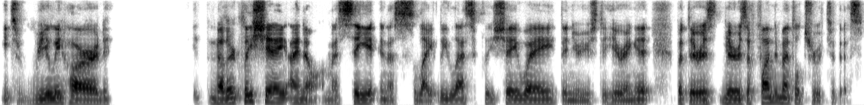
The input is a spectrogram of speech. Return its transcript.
it's really hard. Another cliche, I know, I'm going to say it in a slightly less cliche way than you're used to hearing it, but there is there is a fundamental truth to this.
